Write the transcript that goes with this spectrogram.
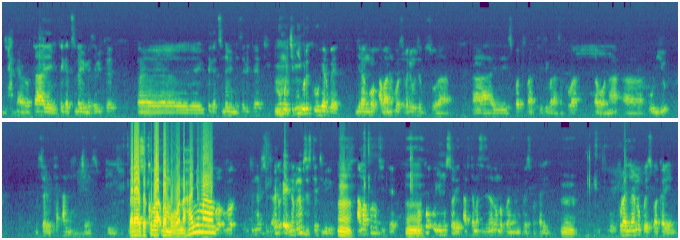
igihagararo taye ibitego atsinda bimeze bite? Eh, ibitego atsinda bimeze bite Mm. umukinnyi uri ku ruhe rwe? Ngira ngo abantu bose bari buze gusura ah, Spotify TV baraza kuba babona ah, uyu. Umusore bita Andy James baraza kuba bamubona. Hanyuma eh Mm, amakuru mfite Mm. ni uko uyu musore afite amasezerano agomba kurangira mu kwezi kwa karindwi. Mm, kurangira n'ukwezi kwa karindwi.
